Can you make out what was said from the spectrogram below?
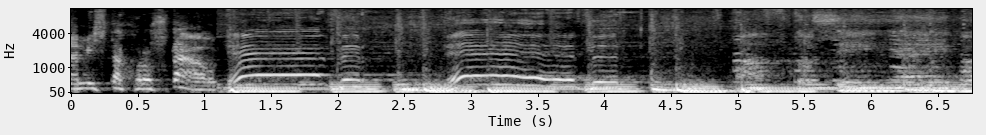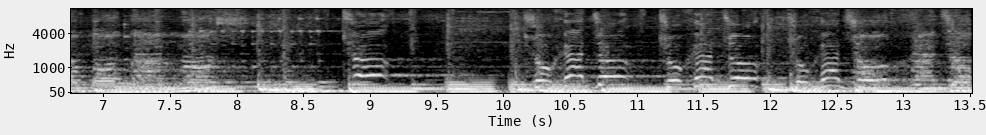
να μη στα χρωστάω Εύερ, εύερ Αυτός είναι υποπόταμος Τσο, Τσοχάτζο, τσοχάτζο, τσοχάτζο Τσοχάτζο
